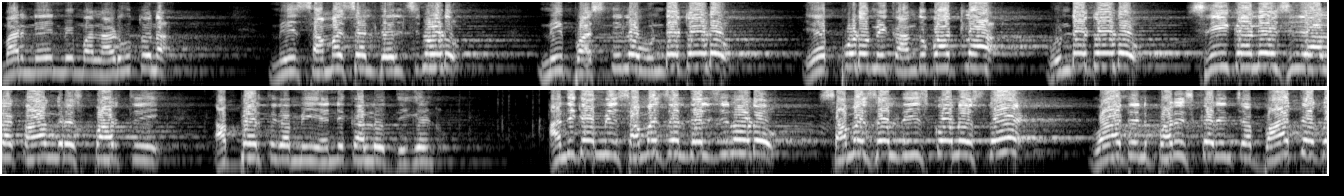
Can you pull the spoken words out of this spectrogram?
మరి నేను మిమ్మల్ని అడుగుతున్నా మీ సమస్యలు తెలిసినోడు మీ బస్తీలో ఉండేటోడు ఎప్పుడు మీకు అందుబాటులో ఉండేటోడు శ్రీ గణేష్ ఇవాళ కాంగ్రెస్ పార్టీ అభ్యర్థిగా మీ ఎన్నికల్లో దిగాడు. అందుకే మీ సమస్యలు తెలిసినోడు సమస్యలు తీసుకొని వస్తే వాటిని పరిష్కరించే బాధ్యత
